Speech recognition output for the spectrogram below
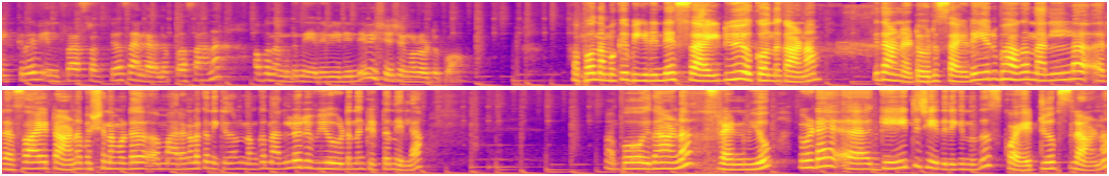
ഐക്രേവ് ഇൻഫ്രാസ്ട്രക്ചേഴ്സ് ആൻഡ് ഡെവലപ്പേഴ്സ് ആണ്. അപ്പോൾ നമുക്ക് നേരെ വീടിന്റെ വിശേഷങ്ങളോട്ട് പോകാം അപ്പോൾ നമുക്ക് വീടിന്റെ സൈഡ് വ്യൂ ഒക്കെ ഒന്ന് കാണാം. ഇതാണ് കേട്ടോ ഒരു സൈഡ് ഈ ഒരു ഭാഗം നല്ല രസമായിട്ടാണ്. പക്ഷെ നമ്മുടെ മരങ്ങളൊക്കെ നിൽക്കുന്നതുകൊണ്ട് നമുക്ക് നല്ലൊരു വ്യൂ ഇവിടെ നിന്ന് കിട്ടുന്നില്ല. അപ്പോൾ ഇതാണ് ഫ്രണ്ട് വ്യൂ ഇവിടെ ഗേറ്റ് ചെയ്തിരിക്കുന്നത് സ്ക്വയർ ട്യൂബ്സിലാണ്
